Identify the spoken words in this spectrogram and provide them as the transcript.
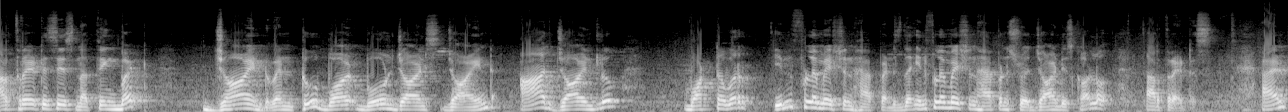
arthritis is nothing but joint when two bone joints joint uh జాయింట్లు whatever inflammation happens the inflammation happens to a joint is called arthritis. And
